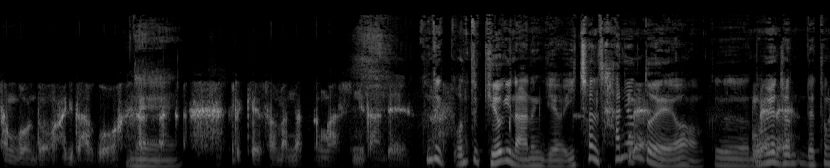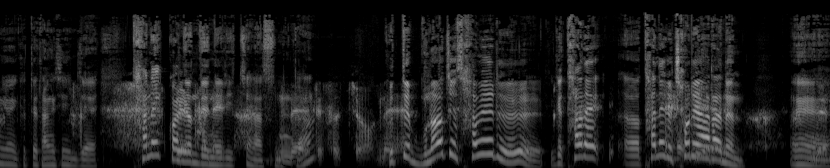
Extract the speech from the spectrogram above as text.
선거운동을 하기도 하고 네. 그렇게 해서 만났던 것 같습니다. 네. 근데 언뜻 기억이 나는 게요. 2004년도에요. 네. 그 노무현 전 대통령이 그때 당시 이제 탄핵 관련된 네, 일이 있지 않았습니까? 네, 그랬었죠. 네. 그때 문화재 사회를 이렇게 탄핵 어, 탄핵을 네, 철회하라는 네.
